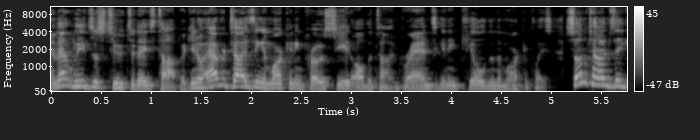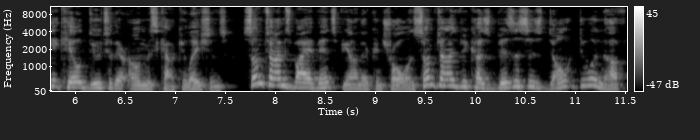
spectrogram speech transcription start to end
and that leads us to today's topic. You know, advertising and marketing pros see it all the time. Brands getting killed in the marketplace. Sometimes they get killed due to their own miscalculations, sometimes by events beyond their control, and sometimes because businesses don't do enough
